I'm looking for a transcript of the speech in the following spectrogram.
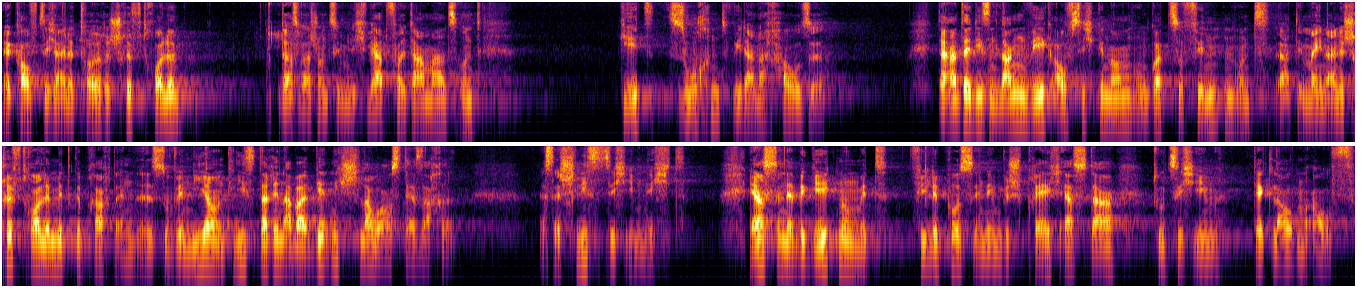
er kauft sich eine teure Schriftrolle. Das war schon ziemlich wertvoll damals und geht suchend wieder nach Hause. Da hat er diesen langen Weg auf sich genommen, um Gott zu finden und hat immerhin eine Schriftrolle mitgebracht, ein äh, Souvenir und liest darin, aber wird nicht schlau aus der Sache. Es erschließt sich ihm nicht. Erst in der Begegnung mit Philippus, in dem Gespräch, erst da tut sich ihm der Glauben auf.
